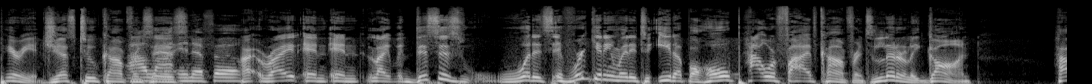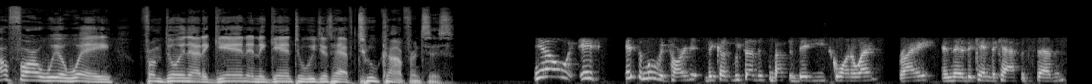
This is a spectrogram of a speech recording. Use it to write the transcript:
period. Just two conferences. A NFL. Uh, right? And and like this is what it's if we're getting ready to eat up a whole Power 5 conference, literally gone. How far are we away from doing that again and again till we just have two conferences? You know, it, it's a moving target because we said this about the Big East going away, right? And then it became the Catholic Seven,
